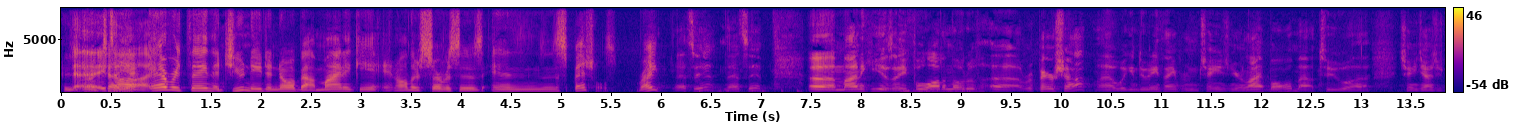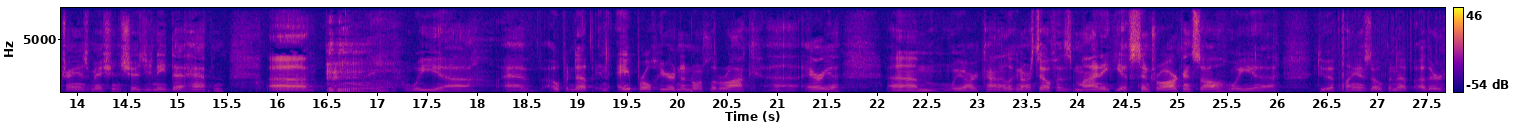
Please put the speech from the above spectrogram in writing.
who's going to tell Todd. you everything that you need to know about Meineke and all their services and specials, right? That's it. That's it. Uh, Meineke is a full automotive uh, repair shop. Uh, we can do anything from changing your light bulb out to uh, changing out your transmission, should you need that happen. Uh, we uh, have opened up in April here in the North Little Rock uh, area. Um, we are kind of looking at ourselves as Meineke of Central Arkansas. We do have plans to open up other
